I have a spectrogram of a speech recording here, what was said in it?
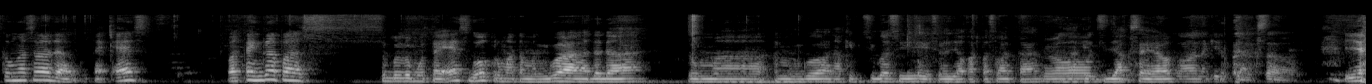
kalau nggak salah ada UTS pas eh enggak pas sebelum UTS gua ke rumah temen gua. Ada dah rumah temen gua anak hits juga sih dari Jakarta Selatan. Oh. anak hits Jaksel. Oh anak jaksel iya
